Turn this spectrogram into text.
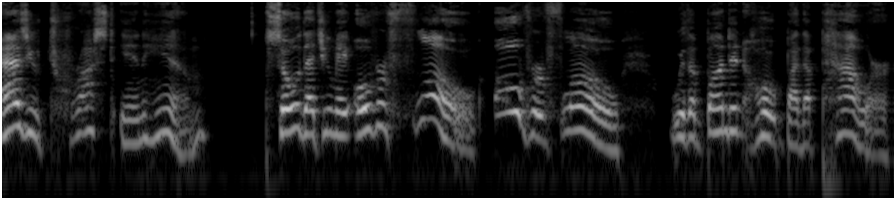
As you trust in Him, so that you may overflow, overflow with abundant hope by the power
